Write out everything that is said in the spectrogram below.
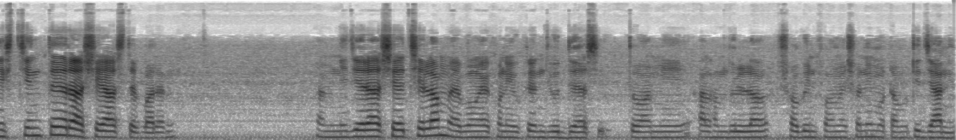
নিশ্চিন্তে রাশিয়া আসতে পারেন। আমি নিজে রাশিয়ায় ছিলাম এবং এখন ইউক্রেন যুদ্ধে আছি। তো আমি আলহামদুলিল্লাহ সব ইনফরমেশনই মোটামুটি জানি।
